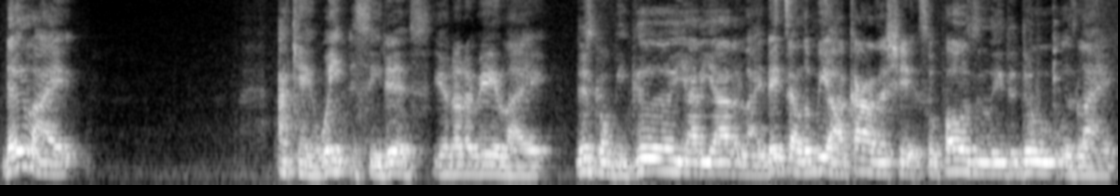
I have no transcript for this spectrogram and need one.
they like, I can't wait to see this. You know what I mean? Like, this gonna be good, yada yada. Like, they telling me all kinds of shit. Supposedly the dude was like,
